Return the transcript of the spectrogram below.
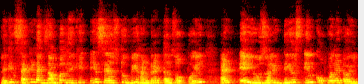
लेकिन सेकंड एग्जांपल देखिए A sells to B hundred ton of oil and A usually deals in coconut oil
